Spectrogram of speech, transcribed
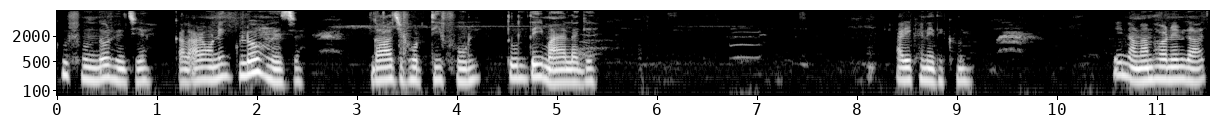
খুব সুন্দর হয়েছে। কালার অনেকগুলো হয়েছে। গাছ ভর্তি ফুল তুলতেই মায়া লাগে। আর এখানে দেখুন, এই নানা ধরনের গাছ।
